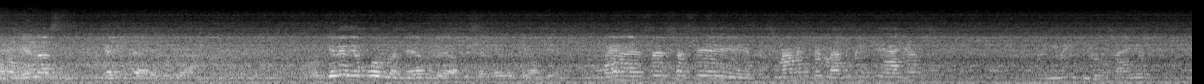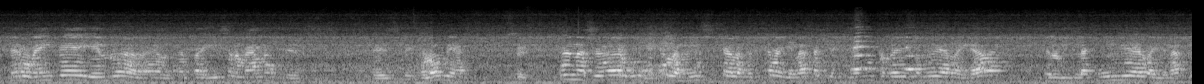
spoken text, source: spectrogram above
colombianas ¿Por qué le dio por de artesanías de Colombia? Bueno, eso es hace aproximadamente más de 20 años, 22 años, pero 20 yendo al país hermano que es este, Colombia. Sí. Pues nació el gusto por la música, la música vallenata que aquí en Monterrey está muy arraigada la cumbia, el vallenato.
